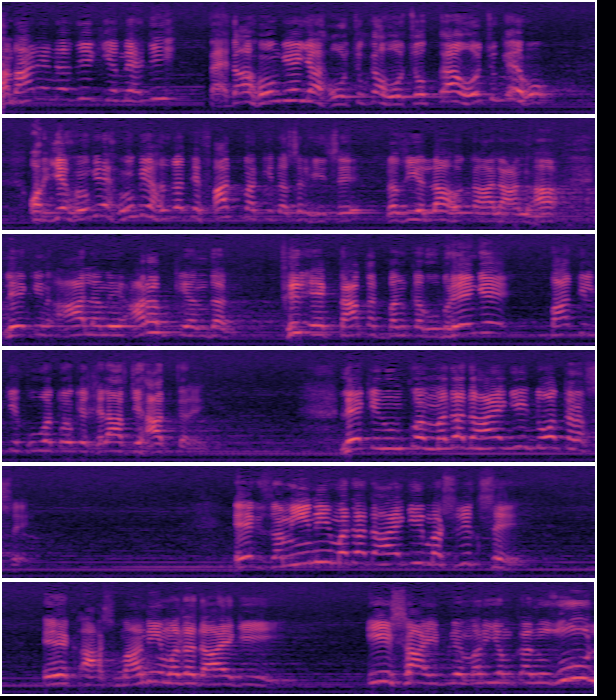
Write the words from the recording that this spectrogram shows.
हमारे नज़दीक ये मेहदी पैदा होंगे या हो चुका हो चुका, हो चुके हो। और ये होंगे होंगे हज़रत फातिमा की नस्ल ही से रज़ी अल्लाह तहा लेकिन आलम अरब के अंदर फिर एक ताकत बनकर उभरेंगे, बातिल की कुतों के खिलाफ जिहाद करेंगे। लेकिन उनको मदद आएगी दो तरफ़ से। एक जमीनी मदद आएगी मशरक से, एक आसमानी मदद आएगी। ईसा इब्ने मरियम का नजूल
